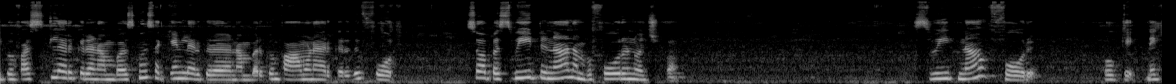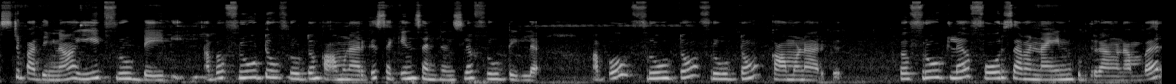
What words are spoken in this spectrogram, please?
இப்போ ஃபஸ்ட்டில் இருக்கிற நம்பர்ஸ்க்கும் செகண்டில் இருக்கிற நம்பருக்கும் காமனாக இருக்கிறது ஃபோர் ஸோ அப்போ ஸ்வீட்டுனா நம்ம ஃபோருன்னு வச்சுப்போம். ஸ்வீட்னா ஃபோரு ஓகே நெக்ஸ்ட்டு பார்த்தீங்கன்னா ஈட் ஃப்ரூட் டெய்லி அப்போ ஃப்ரூட்டும் ஃப்ரூட்டும் காமனாக இருக்குது செகண்ட் சென்டென்ஸில் ஃப்ரூட் இல்லை. அப்போது ஃப்ரூட்டும் ஃப்ரூட்டும் காமனாக இருக்குது இப்போ ஃப்ரூட்டில் ஃபோர் செவன் நைன் கொடுத்துருக்காங்க நம்பர்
